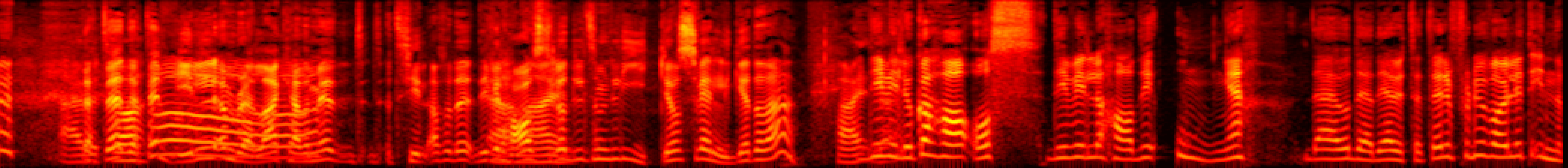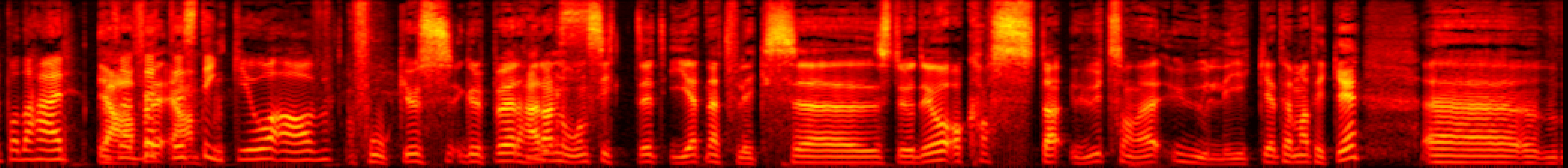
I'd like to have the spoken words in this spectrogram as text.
Nei, Dette, dette vil Umbrella Academy til. Altså, de, de vil Ja, ha oss til å liksom like å svelge det der. Nei, De vil jo ikke ha oss, de vil ha de unge. Det er jo det de er ute etter. For du var jo litt inne på det her. Ja, altså, for det- dette ja. stinker jo av Fokusgrupper. Her har noen sittet i et Netflix-studio og kasta ut sånne ulike tematikker. Uh,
